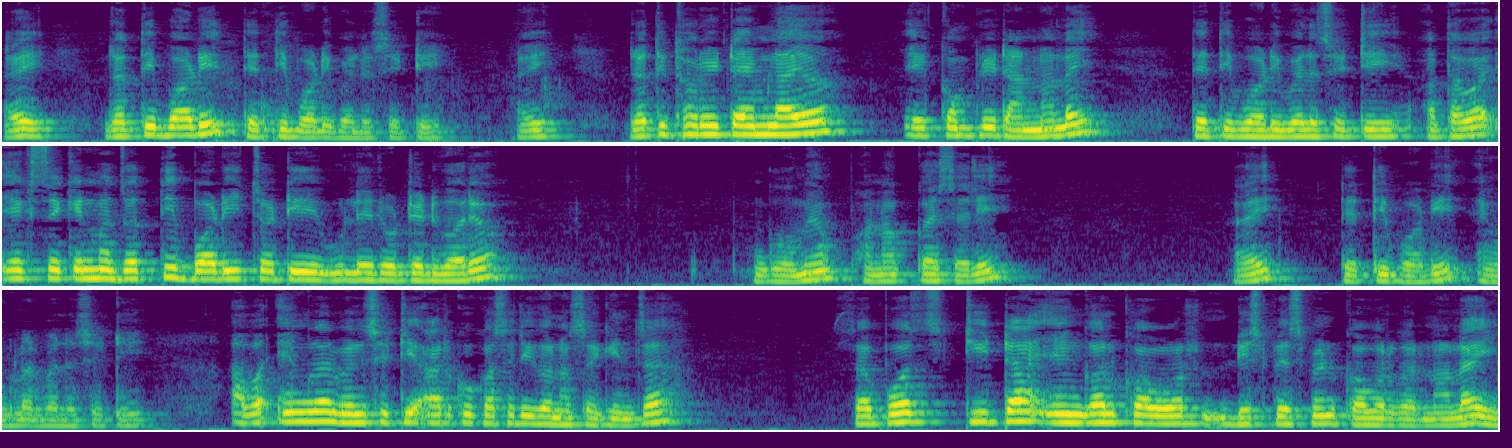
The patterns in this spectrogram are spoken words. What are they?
है? जति बढी त्यति बढी भेलोसिटी है। जति थोरै टाइम लाग्यो एक कम्प्लिट हान्नलाई त्यति बढी भेलोसिटी अथवा एक सेकेन्डमा जति बढीचोटि उसले रोटेट गर्यो घुम्यो फनक्क यसरी है त्यति बढी एङ्गुलर भेलोसिटी अब एङ्गुलर भेलोसिटी अर्को कसरी गर्न सकिन्छ? Suppose theta angle cover displacement cover गर्नलाई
